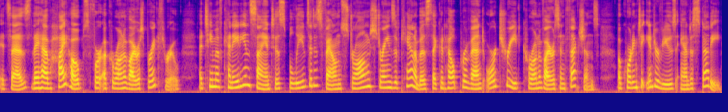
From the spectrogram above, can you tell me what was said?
It says they have high hopes for a coronavirus breakthrough. A team of Canadian scientists believes it has found strong strains of cannabis that could help prevent or treat coronavirus infections, according to interviews and a study.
